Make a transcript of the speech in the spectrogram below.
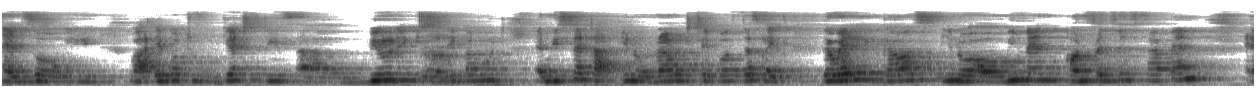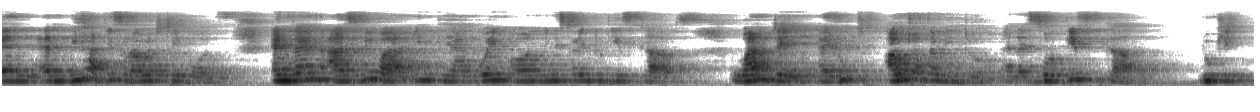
And so we were able to get this uh, building in the neighborhood and we set up, you know, round tables, just like the way girls, you know, or women conferences happen. And, and we had these round tables. And then as we were in there going on ministering to these girls, one day I looked out of the window and I saw this girl looking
